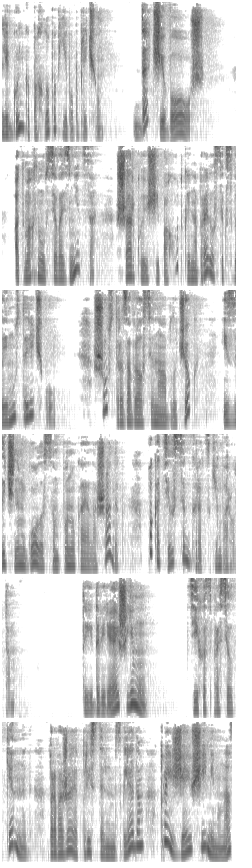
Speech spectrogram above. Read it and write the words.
легонько похлопав его по плечу. Да чего уж. Отмахнулся возница, шаркающей походкой направился к своему старичку. Шустро забрался на облучок и зычным голосом понукая лошадок, покатился к городским воротам. Ты доверяешь ему? тихо спросил Кеннет, провожая пристальным взглядом проезжающий мимо нас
